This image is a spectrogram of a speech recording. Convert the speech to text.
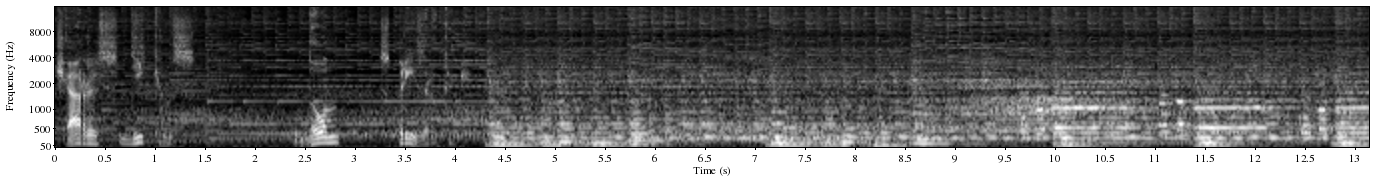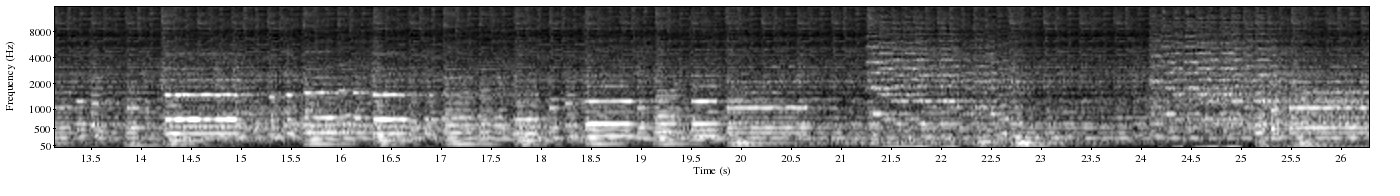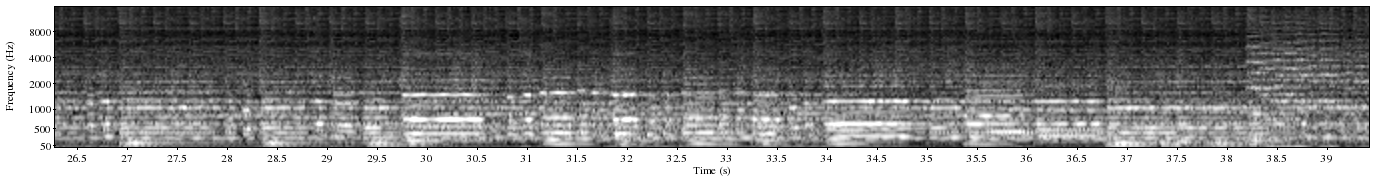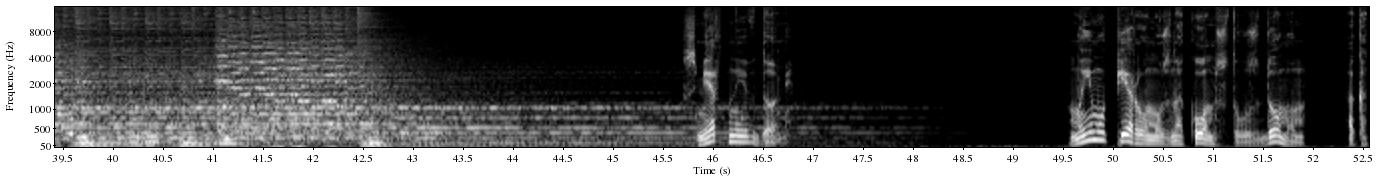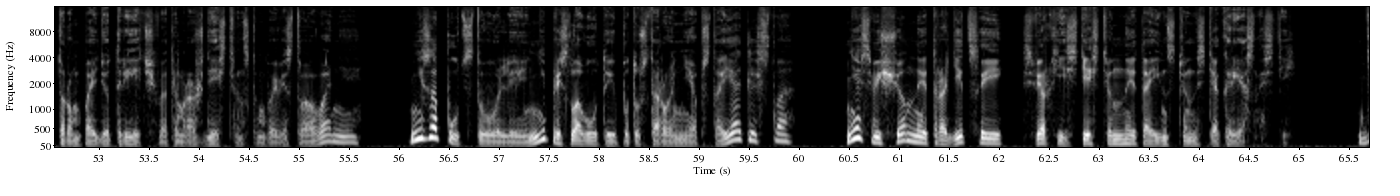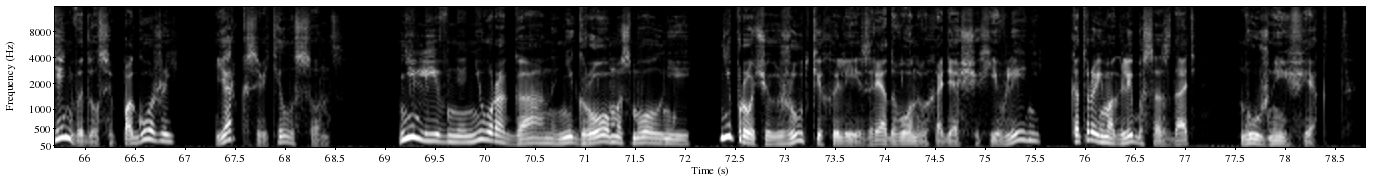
Чарльз Диккенс. Дом с призраками. Смертные в доме. Моему первому знакомству с домом, о котором пойдет речь в этом рождественском повествовании, не сопутствовали ни пресловутые потусторонние обстоятельства, ни освященные традицией сверхъестественные таинственности окрестностей. День выдался погожий, ярко светило солнце. Ни ливня, ни урагана, ни грома с молнией ни прочих жутких или из ряда вон выходящих явлений, которые могли бы создать нужный эффект.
